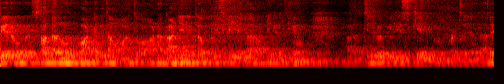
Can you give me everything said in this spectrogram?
வேறு ஒரு சாதாரண ஒரு வாட்டுக்கு தான் மாற்றுவாங்க ஆனால் ரணிலுக்கு அப்படி செய்யலை அப்படிங்கிறதையும் திரும்ப பீரிஸ் கேள்விப்படுத்தியிருந்தார்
